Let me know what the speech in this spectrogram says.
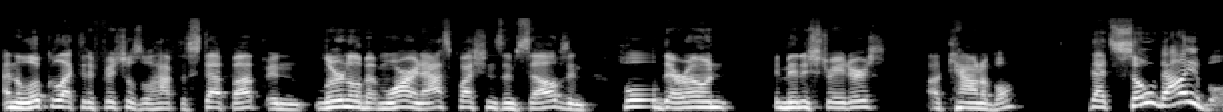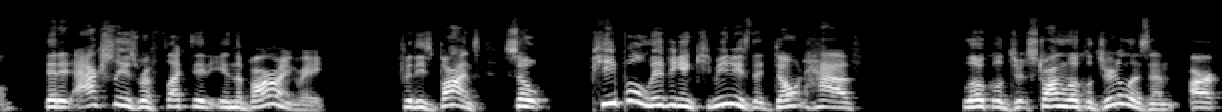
and the local elected officials will have to step up and learn a little bit more and ask questions themselves and hold their own administrators accountable. That's so valuable that it actually is reflected in the borrowing rate for these bonds. So people living in communities that don't have local strong local journalism are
